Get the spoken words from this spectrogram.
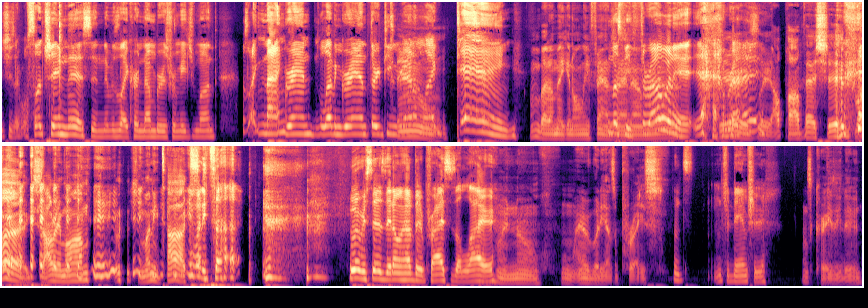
she's like, well, slut shame this, and it was like her numbers from each month. It was like nine grand, eleven grand, thirteen grand. I'm like, dang, I'm about to make an OnlyFans. you must right be now, throwing man. it, yeah, Seriously, I'll pop that shit. Fuck. Sorry, mom. Money talks. Money talk. Whoever says they don't have their price is a liar. I know. Everybody has a price. That's, that's for damn sure. That's crazy, dude.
